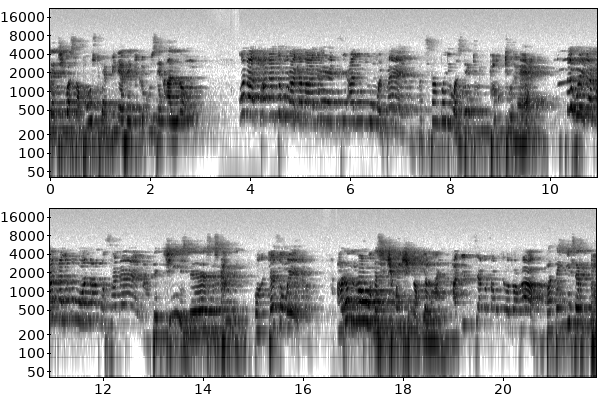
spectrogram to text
that she was supposed to have been a recluse and alone. But somebody was there to impart to her that Jesus is coming. I don't know the situation of your life, but there is a report.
